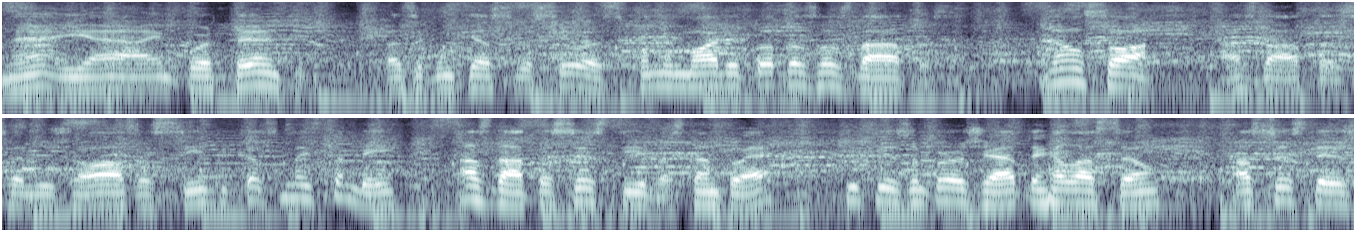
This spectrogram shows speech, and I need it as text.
né? E é importante fazer com que as pessoas comemorem todas as datas. Não só as datas religiosas, cívicas, mas também as datas festivas. Tanto é que fiz um projeto em relação aos festejos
